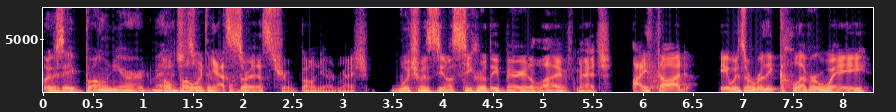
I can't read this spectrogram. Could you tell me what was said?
It was a boneyard match. Oh, bone. Yes, calling sorry, that's true. Boneyard match, which was you know secretly buried alive match. I thought it was a really clever way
